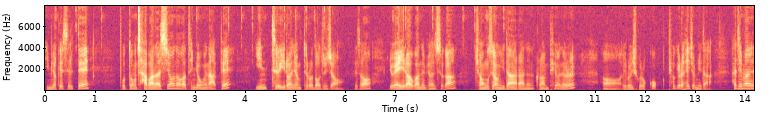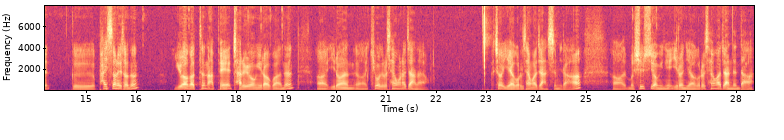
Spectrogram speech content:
입력했을 때 보통 자바나 C 언어 같은 경우에는 앞에 int 이런 형태로 넣어주죠. 그래서 이 a라고 하는 변수가 정수형이다 라는 그런 표현을 어, 이런 식으로 꼭 표기를 해줍니다. 하지만 그 파이썬에서는 이와 같은 앞에 자료형이라고 하는 어, 이러한 어, 키워드를 사용을 하지 않아요. 그쵸? 예약어를 사용하지 않습니다. 어, 뭐 실수형이니 이런 예약어를 사용하지 않는다.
